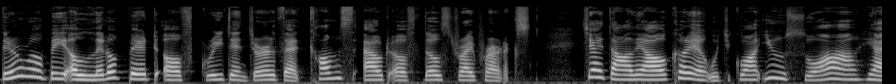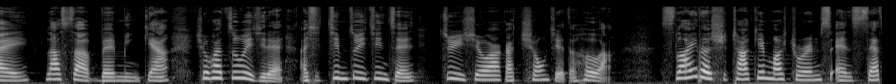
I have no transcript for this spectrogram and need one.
There will be a little bit of grit and dirt that comes out of those dry products. 即个大料可能有一寡有沙啊，遐个垃圾的物件，小可注意一下，还是浸水进前水小啊，甲冲者就好啊。Slide the shiitake mushrooms and set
